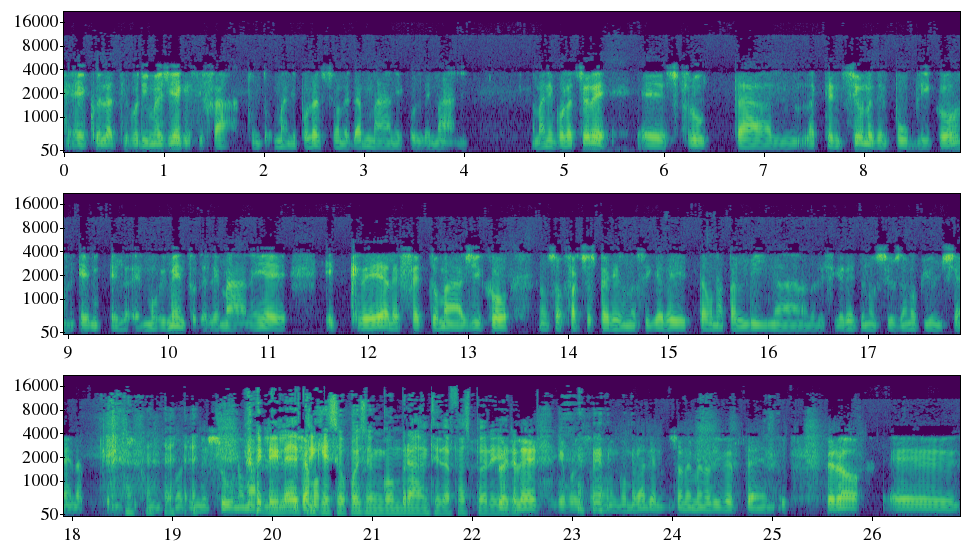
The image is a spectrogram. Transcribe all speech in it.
è quel tipo di magia che si fa, appunto, manipolazione da mani con le mani. La manipolazione eh, sfrutta porta l'attenzione del pubblico e, e, e il movimento delle mani e, e, crea l'effetto magico, non so, faccio sparire una sigaretta, una pallina, le sigarette non si usano più in scena perché non si fungono di nessuno. Ma, le elettriche diciamo, poi sono ingombranti da far sparire. Le elettriche poi sono ingombranti e non sono nemmeno divertenti, però, eh,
